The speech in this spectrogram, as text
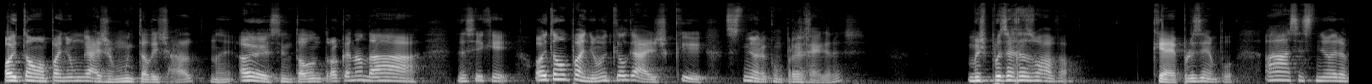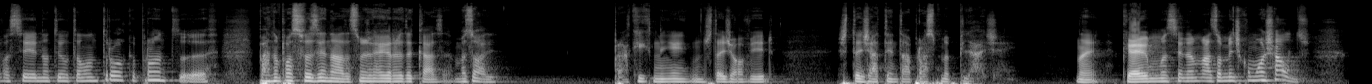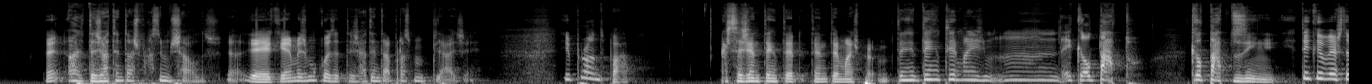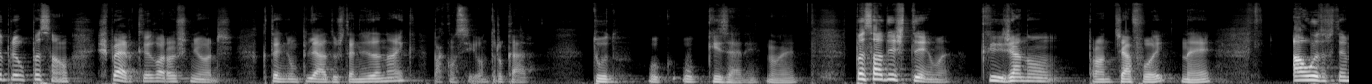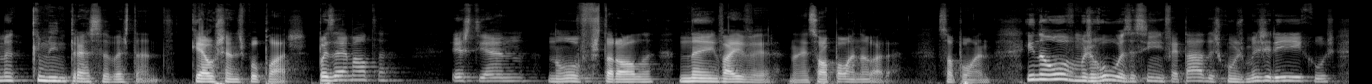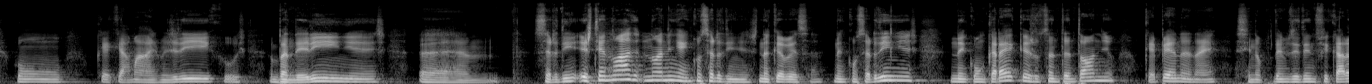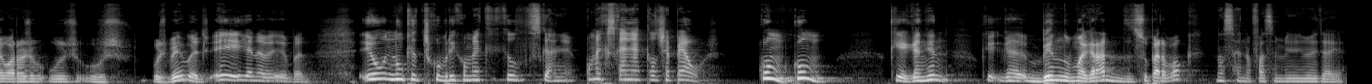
Ou então apanha um gajo muito lixado, não é? Ei, sem talão de troca não dá, não sei o quê. Ou então apanham aquele gajo que, senhora, cumpre as regras, mas depois é razoável. Que é, por exemplo, ah, sim senhora, você não tem o talão de troca, pronto, pá, não posso fazer nada, são as regras da casa. Mas olha, para aqui que ninguém nos esteja a ouvir, esteja atento à próxima pilhagem. Não é? Que é uma cena mais ou menos como aos saldos. É? Olha, esteja atento aos próximos saldos. É aqui é a mesma coisa, esteja atento à próxima pilhagem. E pronto, pá. Esta gente tem que ter, tem que ter mais. Tem, tem que ter mais. Hum, aquele tato. Aquele tatozinho. E tem que haver esta preocupação. Espero que agora os senhores que tenham pilhado os ténis da Nike, pá, consigam trocar tudo o, o que quiserem, não é? Passado este tema, que já não, pronto, já foi, né? Há outro tema que me interessa bastante, que é os Santos Populares. Pois é, malta, este ano não houve festarola, nem vai haver, não é? Só para o ano agora. Só para o ano. E não houve umas ruas assim infectadas com os manjericos, com que é que há mais? Manjericos, bandeirinhas, sardinhas. Este ano não há, não há ninguém com sardinhas na cabeça, nem com sardinhas, nem com carecas do Santo António, o que é pena, não é? Assim não podemos identificar agora os, os, os, os bêbados. Ei, gana bêbado. Eu nunca descobri como é que aquilo se ganha. Como é que se ganha aqueles chapéus? Como? Como? O quê? Ganhando, bebendo uma grade de Superboc? Não sei, não faço a mínima ideia.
